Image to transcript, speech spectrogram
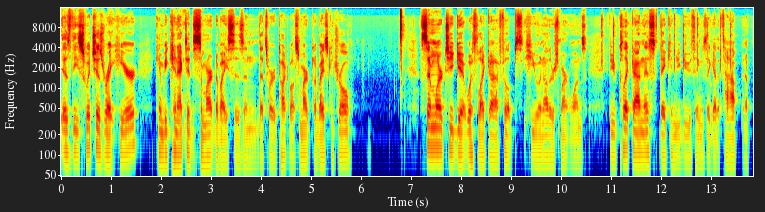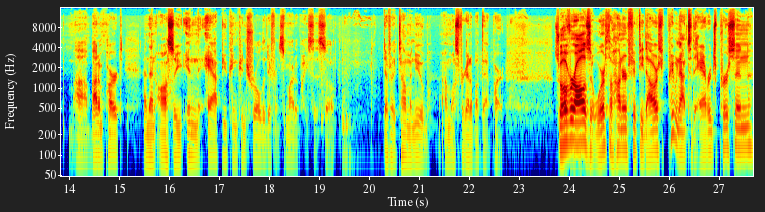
is these switches right here can be connected to smart devices. And that's where we talked about smart device control similar to you get with like uh, Philips Hue and other smart ones. If you click on this, they can do things. They got a top and a uh, bottom part, and then also in the app you can control the different smart devices. So definitely tell them a noob. I almost forgot about that part. So overall, is it worth $150? Probably not to the average person.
